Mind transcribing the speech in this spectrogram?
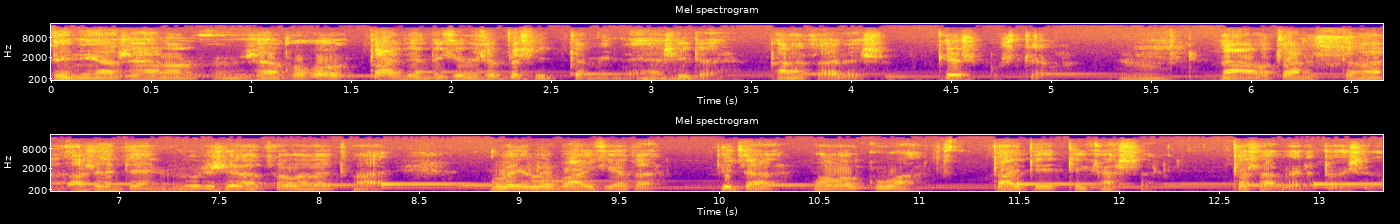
linjaa, sehän on, sehän on koko taiteen tekemisen vesittäminen mm. ja siitä kannata edes keskustella. Mm. Mä otan nyt tämän asenteen juuri sillä tavalla, että mä, mulla ei ole vaikeaa pitää valokuvaa taiteiden kanssa tasavertoisena.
